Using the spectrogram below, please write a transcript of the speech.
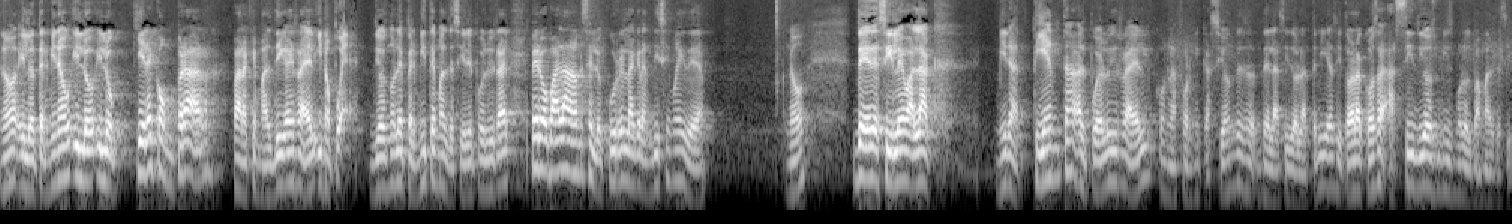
¿no? Y lo termina y lo, y lo quiere comprar para que maldiga a Israel y no puede. Dios no le permite maldecir el pueblo de Israel, pero Balaam se le ocurre la grandísima idea, ¿no? De decirle a Balak, mira, tienta al pueblo de Israel con la fornicación de, de las idolatrías y toda la cosa, así Dios mismo los va a maldecir.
